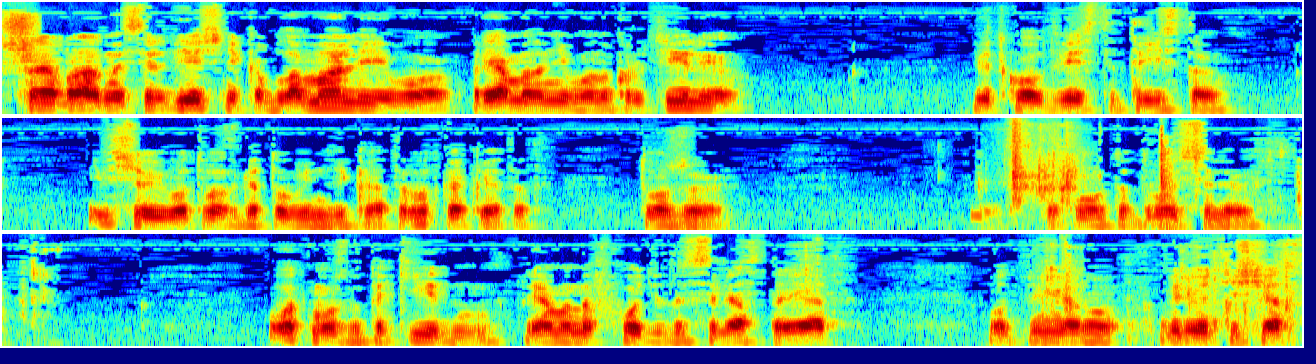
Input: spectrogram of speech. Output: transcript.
шеобразный сердечник, обломали его, прямо на него накрутили, витков 200-300. И все, и вот у вас готовый индикатор. Вот как этот, тоже какого-то дросселя. Вот можно такие прямо на входе дросселя стоят. Вот, к примеру, берете сейчас,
